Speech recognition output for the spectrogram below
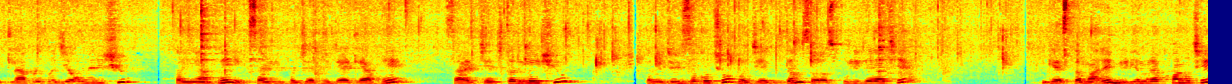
એટલા આપણે ભજીયા ઉમેરીશું. તો અહીંયા આપણે એક સાઈડ ભજીયા થઈ જાય એટલે આપણે સાઈડ ચેન્જ કરી લઈશું. તમે જોઈ શકો છો ભજીયા એકદમ સરસ ફૂલી ગયા છે. ગેસ તમારે મીડિયમ રાખવાનો છે.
